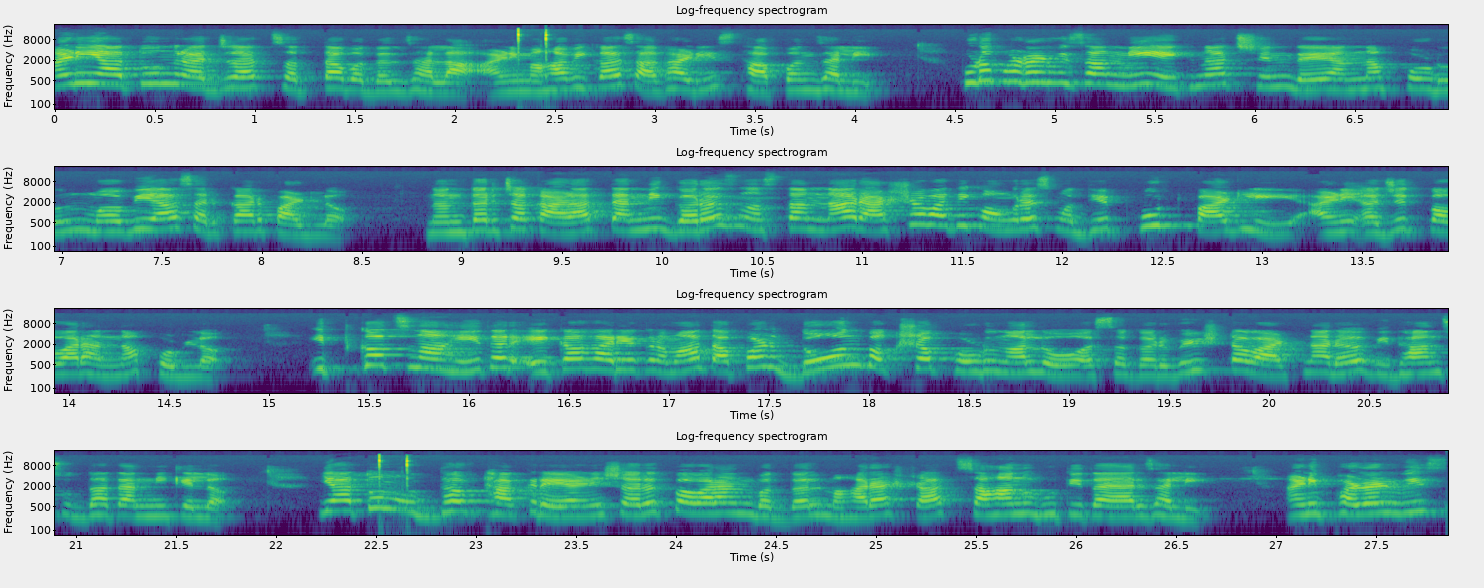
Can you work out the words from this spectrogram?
आणि यातून राज्यात सत्ता बदल झाला आणि महाविकास आघाडी स्थापन झाली. पुढे फडणवीसांनी एकनाथ शिंदे यांना फोडून मविया सरकार पाडलं. नंतरच्या काळात त्यांनी गरज नसताना राष्ट्रवादी काँग्रेसमध्ये फूट पाडली आणि अजित पवारांना फोडलं. इतकंच नाही तर एका कार्यक्रमात आपण दोन पक्ष फोडून आलो असं गर्विष्ट वाटणारं विधान सुद्धा त्यांनी केलं. यातून उद्धव ठाकरे आणि शरद पवारांबद्दल महाराष्ट्रात सहानुभूती तयार झाली आणि फडणवीस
